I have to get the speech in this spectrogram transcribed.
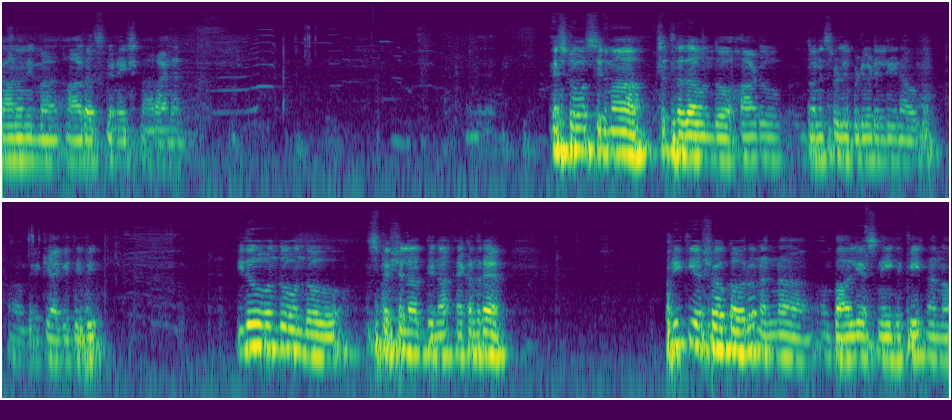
ನಾನು ನಿಮ್ಮ ಆರ್ ಎಸ್ ಗಣೇಶ್ ನಾರಾಯಣನ್. ಎಷ್ಟೋ ಸಿನಿಮಾ ಚಿತ್ರದ ಒಂದು ಹಾಡು ಧ್ವನಿಸುಳ್ಳಿ ಬಿಡುಗಡೆಯಲ್ಲಿ ನಾವು ಭೇಟಿಯಾಗಿದ್ದೀವಿ. ಇದು ಒಂದು ಒಂದು ಸ್ಪೆಷಲ್ ಆದ ದಿನ. ಯಾಕಂದ್ರೆ ಪ್ರೀತಿ ಅಶೋಕ್ ಅವರು ನನ್ನ ಬಾಲ್ಯ ಸ್ನೇಹಿತಿ ನಾನು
